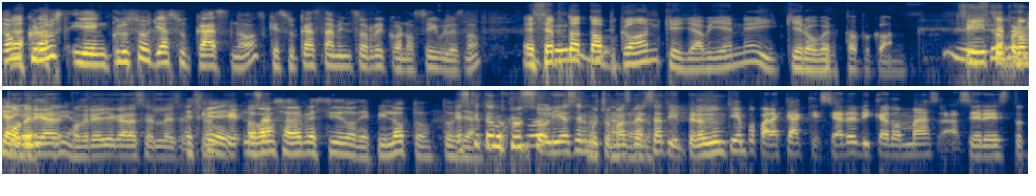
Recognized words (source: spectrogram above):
Tom Cruise y incluso ya su cast, ¿no? Que su cast también son reconocibles, ¿no? Excepto Sí. Top Gun, que ya viene y quiero ver Top Gun. Sí, Top Gun podría, llegar a ser la Es excepción. que que, lo o sea, vamos a ver vestido de piloto. es ya. que Tom Cruise solía ser mucho más raro. versátil, pero de un tiempo para acá que se ha dedicado más a hacer esto,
